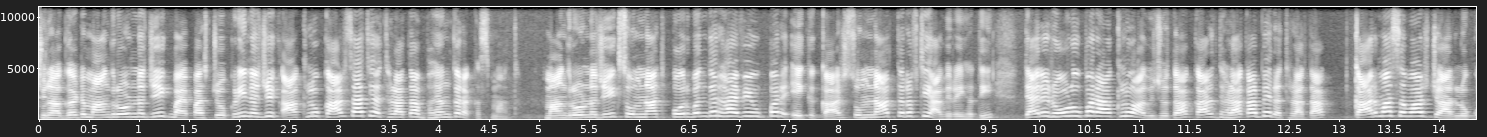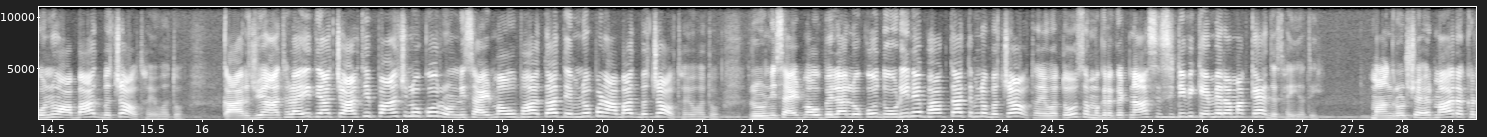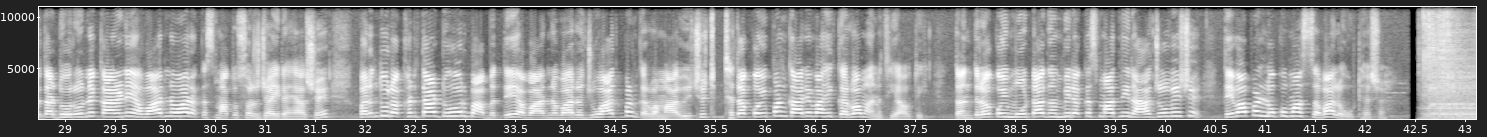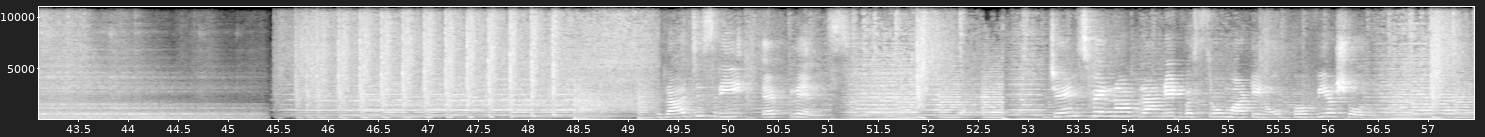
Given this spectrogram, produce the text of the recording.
જુનાગઢ માંગરોળ નજીક બાયપાસ ચોકડી નજીક આખલો કાર સાથે અથડાતા ભયંકર અકસ્માત. માંગરોળ નજીક સોમનાથ પોરબંદર હાઈવે ઉપર એક કાર સોમનાથ તરફથી આવી રહી હતી. ત્યારે રોડ ઉપર આખલો આવી જતા કાર ધડાકાભેર અથડાતા કારમાં સવાર ચાર લોકોનો આબાદ બચાવ થયો હતો. કાર જ્યાં અથડાઈ ત્યાં ચારથી પાંચ લોકો રોડની સાઈડમાં ઊભા હતા, તેમનો પણ આબાદ બચાવ થયો હતો. રોડની સાઈડમાં ઊભેલા લોકો દોડીને ભાગતા તેમનો બચાવ થયો હતો. સમગ્ર ઘટના સીસીટીવી કેમેરામાં કેદ થઈ હતી. માંગરોળ શહેરમાં રખડતા ઢોરોને કારણે અવારનવાર અકસ્માતો સર્જાઈ રહ્યા છે. પરંતુ રખડતા ઢોર બાબતે અવારનવાર રજૂઆત પણ કરવામાં આવી છે. છતાં કોઈ પણ કાર્યવાહી કરવામાં નથી આવતી. તંત્ર કોઈ મોટા ગંભીર અકસ્માતની રાહ જોવે છે તેવા પણ લોકોમાં સવાલો ઉઠે છે. રાજશ્રી એપ્રેલ્સ. જેન્ટ્સવેરના બ્રાન્ડેડ વસ્ત્રો માટેનો ભવ્ય showroom.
